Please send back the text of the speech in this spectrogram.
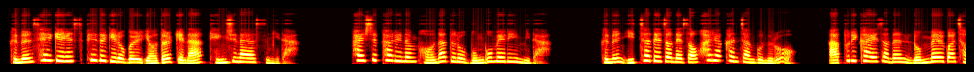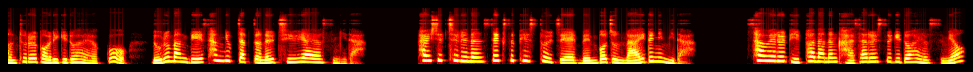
그는 세계의 스피드 기록을 8개나 갱신하였습니다. 88위는 버나드로 몽고메리입니다. 그는 2차 대전에서 활약한 장군으로 아프리카에서는 롬멜과 전투를 벌이기도 하였고 노르망디 상륙작전을 지휘하였습니다. 87위는 섹스 피스톨즈의 멤버 존 라이든입니다. 사회를 비판하는 가사를 쓰기도 하였으며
